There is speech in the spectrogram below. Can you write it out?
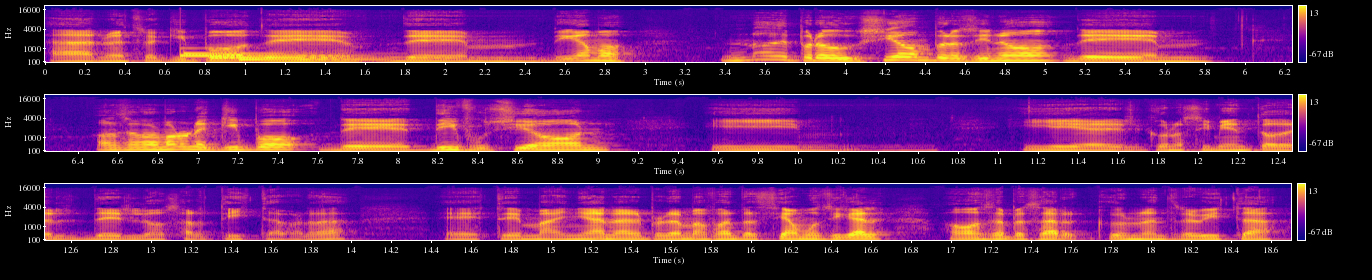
a nuestro equipo de, de, digamos, no de producción, pero sino de... Vamos a formar un equipo de difusión y, y el conocimiento de, los artistas, ¿verdad? Este, mañana en el programa Fantasía Musical vamos a empezar con una entrevista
